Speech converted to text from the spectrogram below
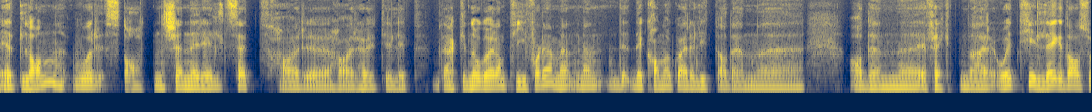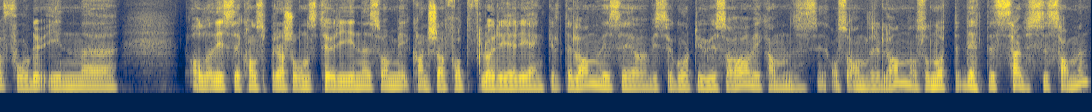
et land hvor staten generelt sett har, har, høy tillit. Det er ikke noe garanti for det, men, men det, det, kan nok være litt av den, eh, av den, effekten der. Og i tillegg da så får du inn eh, alle disse konspirasjonsteoriene som kanskje har fått florere i enkelte land. Vi ser, hvis vi går til USA, vi kan også andre land. Og når dette sauses sammen,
